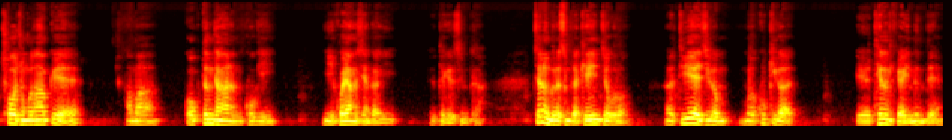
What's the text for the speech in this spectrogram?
초중고등학교에 아마 꼭 등장하는 곡이 이 고향 생각이 되겠습니다. 저는 그렇습니다. 개인적으로 어, 뒤에 지금 뭐 국기가 예, 태극기가 있는데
